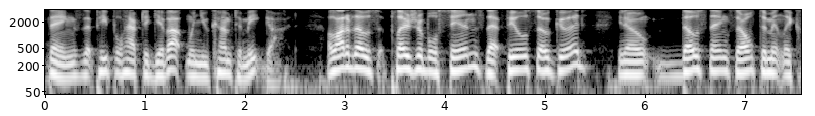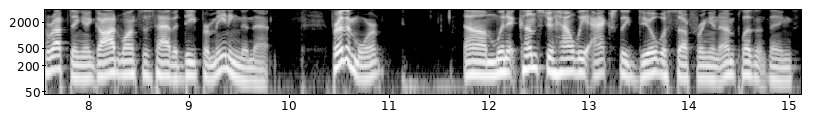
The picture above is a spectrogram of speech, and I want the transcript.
things that people have to give up when you come to meet god a lot of those pleasurable sins that feel so good, you know, those things are ultimately corrupting, and God wants us to have a deeper meaning than that. Furthermore, um, when it comes to how we actually deal with suffering and unpleasant things,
